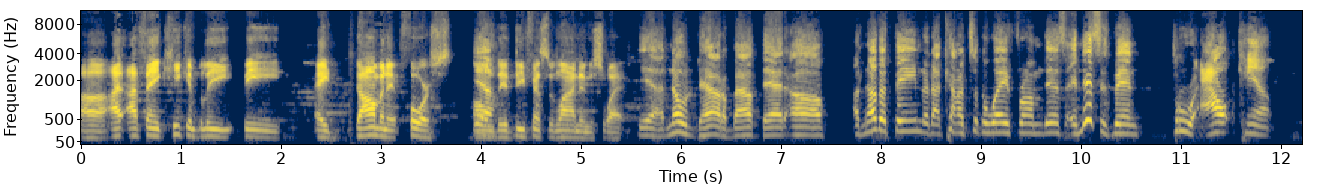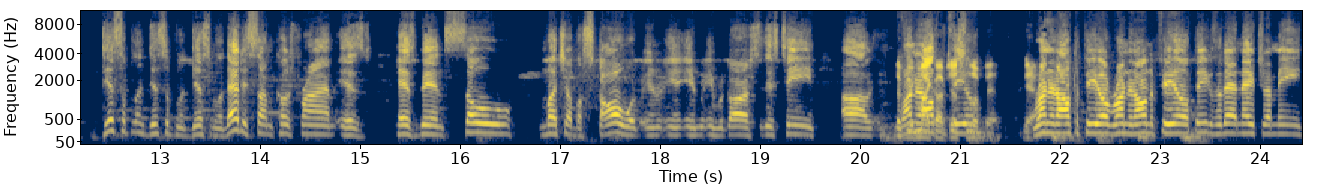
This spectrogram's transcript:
uh, I, I think he can be be a dominant force Yeah. on the defensive line in the SWAC. Yeah, no doubt about that. Uh, another theme that I kind of took away from this, and this has been throughout camp, discipline, discipline, discipline. That is something Coach Prime is has been so much of a stalwart in in, in regards to this team. Uh, running off the up just a field, little bit. Yeah. running off the field, running on the field, things of that nature. I mean,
